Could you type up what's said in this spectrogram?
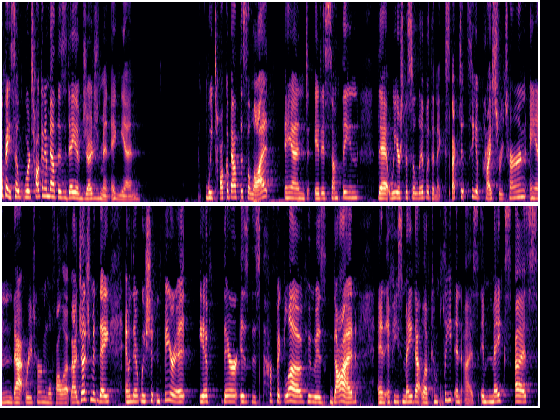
Okay, so we're talking about this day of judgment again. We talk about this a lot, and it is something that we are supposed to live with an expectancy of Christ's return, and that return will follow up by Judgment Day, and that we shouldn't fear it if there is this perfect love who is God, and if He's made that love complete in us, it makes us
